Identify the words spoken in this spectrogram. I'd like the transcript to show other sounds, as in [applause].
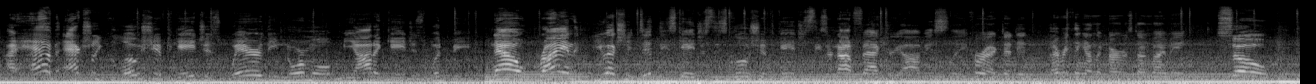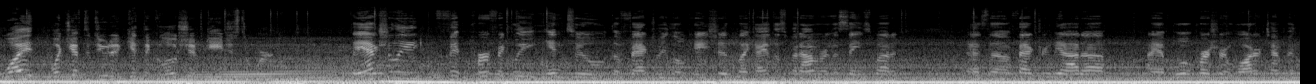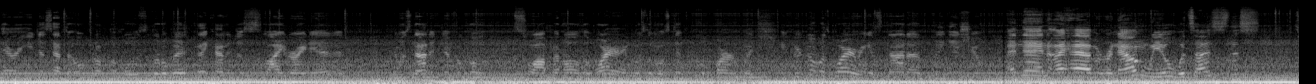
I have actually GlowShift gauges where the normal Miata gauges would be. Now, Ryan, you actually did these gauges, these GlowShift gauges. These are not factory, obviously. Correct. I did everything on the car was done by me. So, what what do you have to do to get the GlowShift gauges to work? They actually fit perfectly into the factory location. Like I have the speedometer in the same spot the factory Miata. I have oil pressure and water temp in there. You just have to open up the holes a little bit, and they kind of just slide right in. And it was not a difficult swap at all. The wiring was the most difficult part, which if you're good with wiring, it's not a big issue. And then I have a Renown wheel. What size is this?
